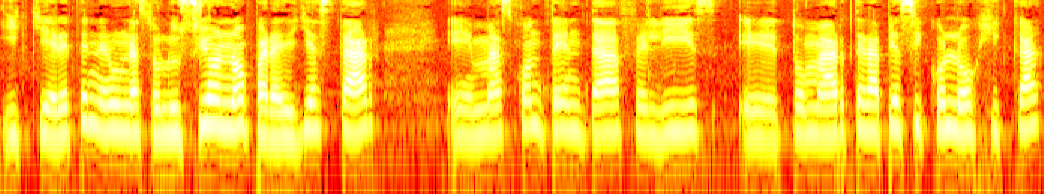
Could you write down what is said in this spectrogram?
y quiere tener una solución, ¿no? Para ella estar eh, más contenta, feliz, eh, tomar terapia psicológica.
